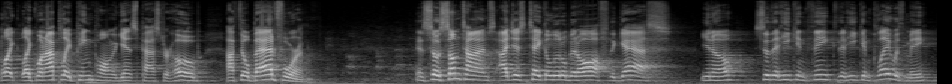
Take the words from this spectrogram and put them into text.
Like, like when I play ping pong against Pastor Hobe, I feel bad for him and so sometimes I just take a little bit off the gas, you know, so that he can think that he can play with me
